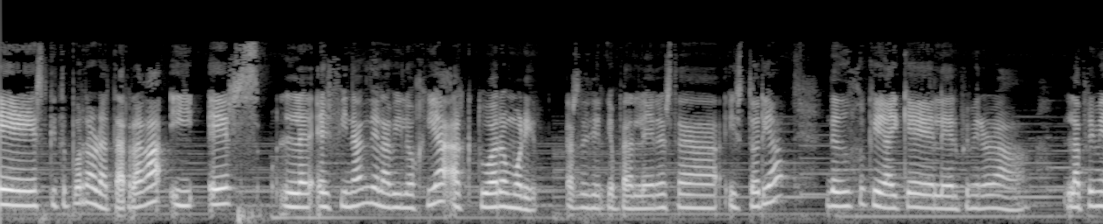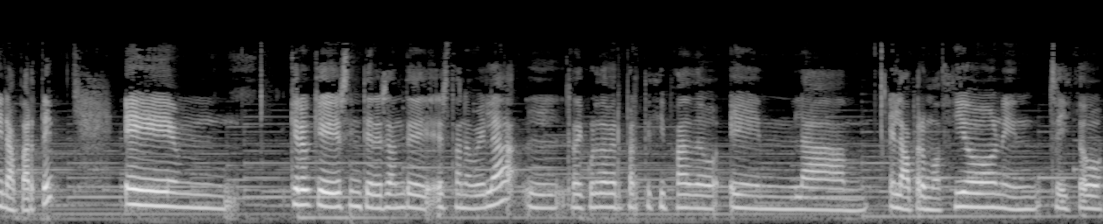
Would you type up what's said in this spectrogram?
eh, escrito por Laura Tárraga y es el final de la biología Actuar o Morir. Es decir, que para leer esta historia deduzco que hay que leer primero la, primera parte. Em, creo que es interesante esta novela. Recuerdo haber participado en la, en la promoción, se hizo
